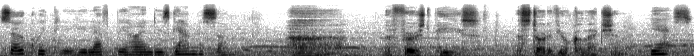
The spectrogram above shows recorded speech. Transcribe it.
So quickly, he left behind his gambeson. Ah, the first piece. The start of your collection. Yes,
